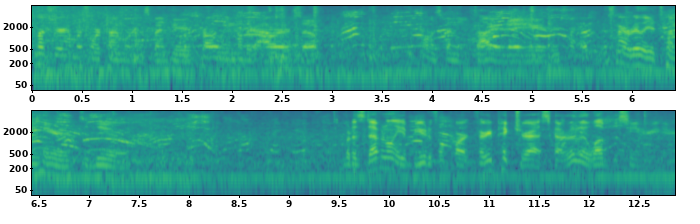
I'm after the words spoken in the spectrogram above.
I'm not sure how much more time we're gonna spend here. Probably another hour or so. I want to spend the entire day here. There's not, there's not really a ton here to do. But it's definitely a beautiful park, very picturesque. I really love the scenery here.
